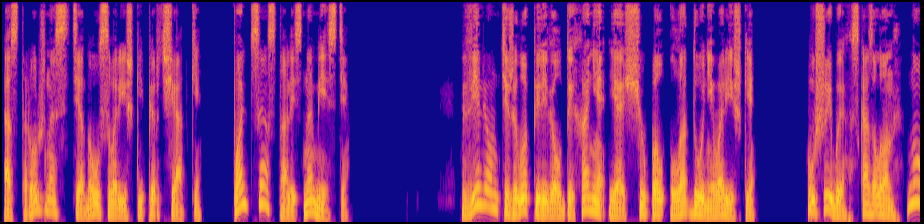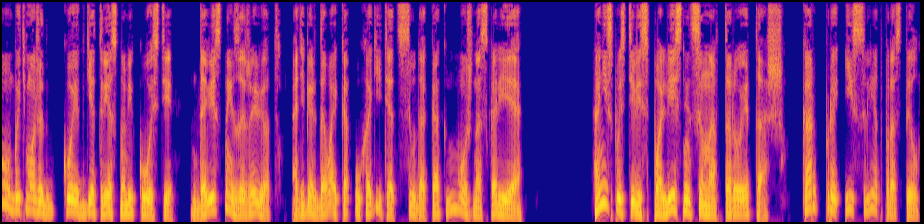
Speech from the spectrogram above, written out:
Осторожно стянул с воришки перчатки. Пальцы остались на месте. Виллион тяжело перевел дыхание и ощупал ладони воришки. «Ушибы», — сказал он. «Ну, быть может, кое-где треснули кости. До весны заживет. А теперь давай-ка уходить отсюда как можно скорее. Они спустились по лестнице на второй этаж. Карпре и след простыл,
